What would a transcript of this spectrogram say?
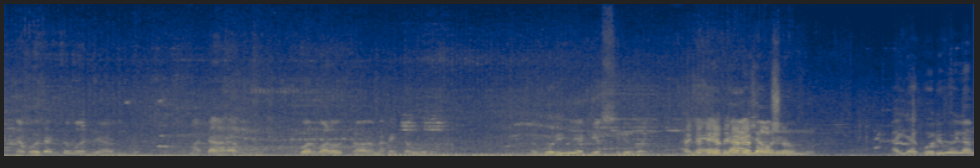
একটা পয়সা দিতে পারছি না মাথা খারাপ গড় বাড়া হচ্ছে আর না খাইতেও ছিল ভাই। আচ্ছা, একটা সমস্যা। আইয়া গরিব হইলাম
